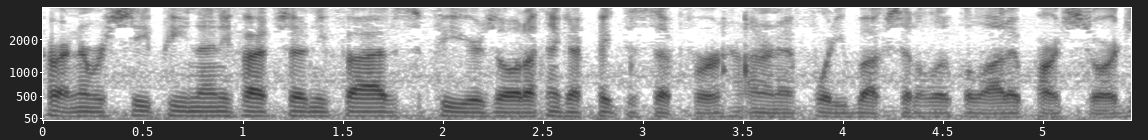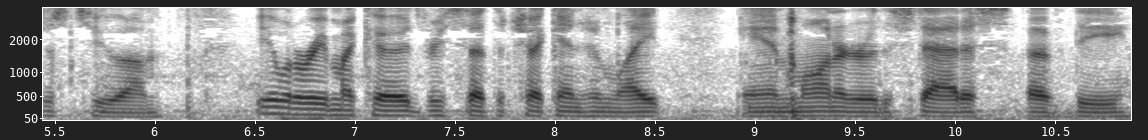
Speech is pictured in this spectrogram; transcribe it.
Part number CP9575. It's a few years old. I think I picked this up for, I don't know, 40 bucks at a local auto parts store just to um, be able to read my codes, reset the check engine light, and monitor the status of the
